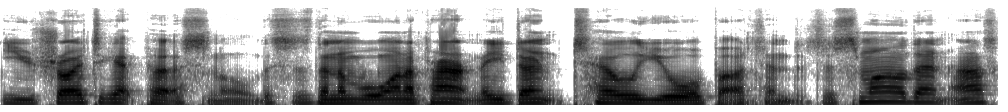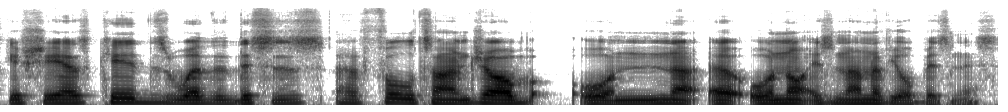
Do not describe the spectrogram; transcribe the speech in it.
you try to get personal. This is the number one, apparently. Don't tell your bartender to smile. Don't ask if she has kids. Whether this is her full time job or, no, uh, or not is none of your business.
